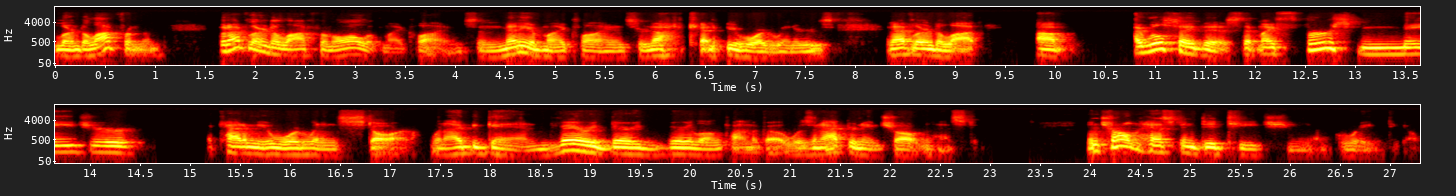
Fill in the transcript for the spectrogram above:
learned a lot from them. But I've learned a lot from all of my clients, and many of my clients are not Academy Award winners, and I've learned a lot. Uh, I will say this that my first major Academy Award winning star when I began, very, very, very long time ago, was an actor named Charlton Heston. And Charlton Heston did teach me a great deal.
